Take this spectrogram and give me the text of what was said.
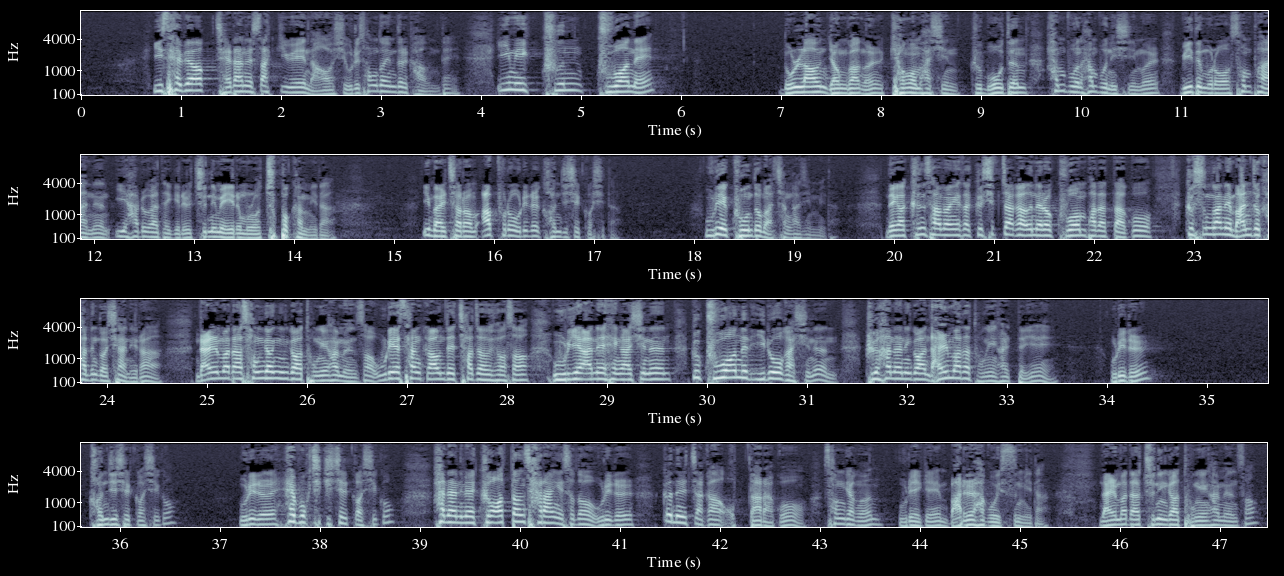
이 새벽 재단을 쌓기 위해 나오시 우리 성도님들 가운데 이미 큰 구원의 놀라운 영광을 경험하신 그 모든 한분한 분이심을 믿음으로 선포하는 이 하루가 되기를 주님의 이름으로 축복합니다. 이 말처럼 앞으로 우리를 건지실 것이다. 우리의 구원도 마찬가지입니다. 내가 큰 사망에서 그 십자가 은혜로 구원받았다고 그 순간에 만족하는 것이 아니라 날마다 성령님과 동행하면서 우리의 삶 가운데 찾아오셔서 우리 안에 행하시는 그 구원을 이루어 가시는 그 하나님과 날마다 동행할 때에 우리를 건지실 것이고 우리를 회복시키실 것이고 하나님의 그 어떤 사랑에서도 우리를 끊을 자가 없다라고 성경은 우리에게 말을 하고 있습니다. 날마다 주님과 동행하면서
